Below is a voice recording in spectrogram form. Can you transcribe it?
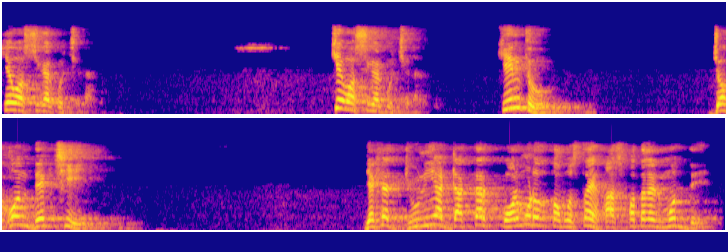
কেউ অস্বীকার করছে না। কেউ অস্বীকার করছে না। কিন্তু যখন দেখছি যে একটা জুনিয়র ডাক্তার কর্মরত অবস্থায় হাসপাতালের মধ্যে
